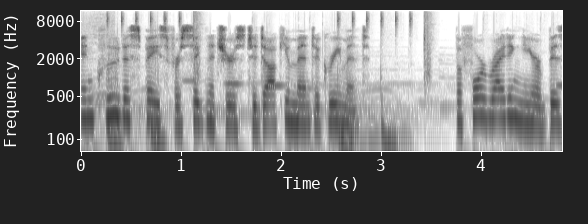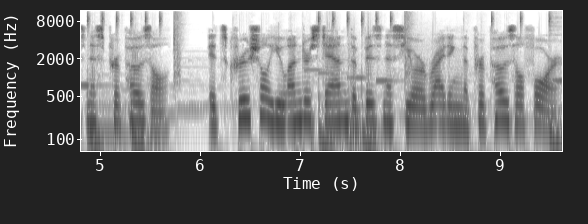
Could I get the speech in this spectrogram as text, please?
Include a space for signatures to document agreement. Before writing your business proposal, it's crucial you understand the business you're writing the proposal for.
